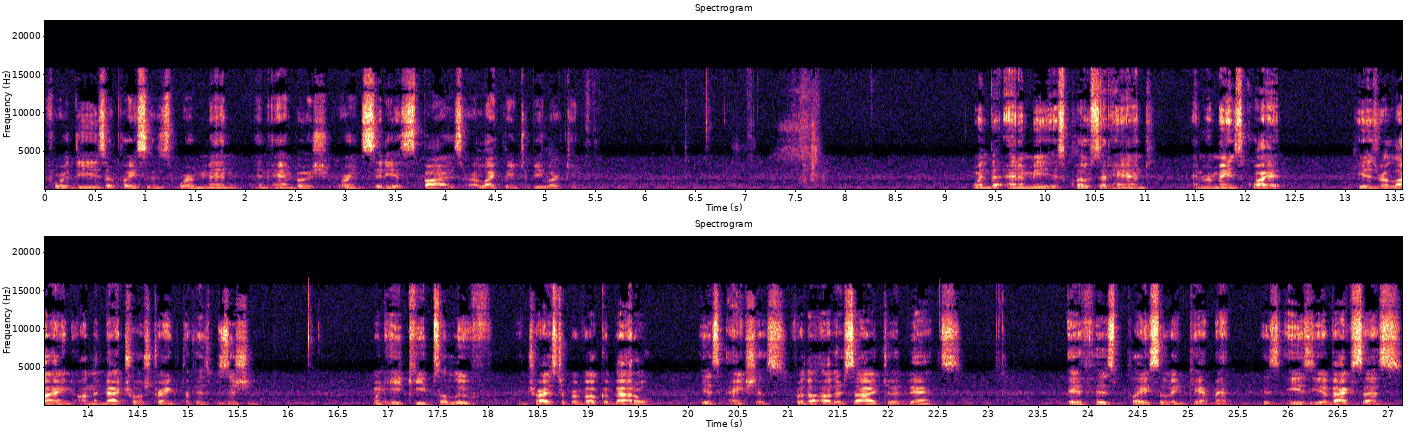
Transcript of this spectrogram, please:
for these are places where men in ambush or insidious spies are likely to be lurking. When the enemy is close at hand and remains quiet, he is relying on the natural strength of his position. When he keeps aloof and tries to provoke a battle, he is anxious for the other side to advance. If his place of encampment is easy of access,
